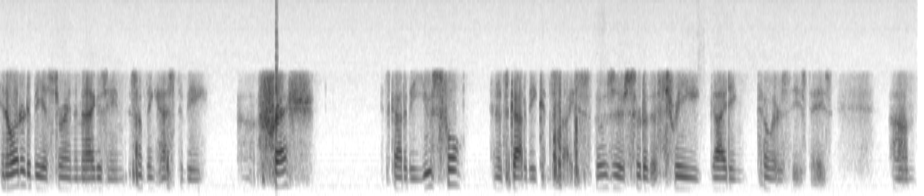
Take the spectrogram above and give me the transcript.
In order to be a story in the magazine, something has to be fresh, it's got to be useful, and it's got to be concise. Those are sort of the three guiding pillars these days. Um,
